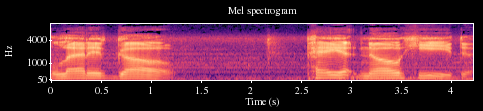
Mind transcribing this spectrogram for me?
Let it go. Pay it no heed.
